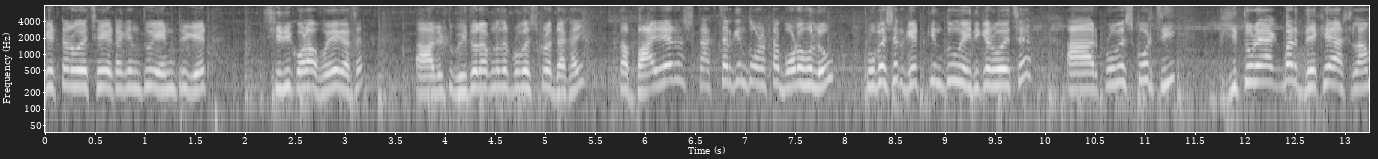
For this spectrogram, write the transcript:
গেটটা রয়েছে, এটা কিন্তু এন্ট্রি গেট সিঁড়ি করা হয়ে গেছে। আর একটু ভিতরে আপনাদের প্রবেশ করে দেখাই। তা বাইরের স্ট্রাকচার কিন্তু অনেকটা বড় হলেও প্রবেশের গেট কিন্তু এইদিকে রয়েছে। আর প্রবেশ করছি, ভিতরে একবার দেখে আসলাম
